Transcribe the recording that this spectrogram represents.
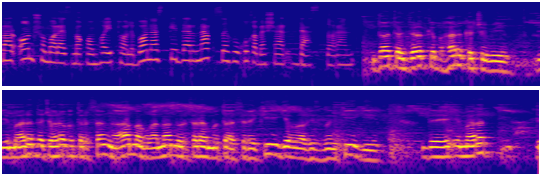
بر آن شمار از مقامهای طالبان است که در نقض حقوق بشر دست دارند. دا تجارت که به هر کچه وي د امارت د چارواکو ترڅنګ عام افغانان ورسره متاثر کیږي او اغیزمن کیږي د امارت د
